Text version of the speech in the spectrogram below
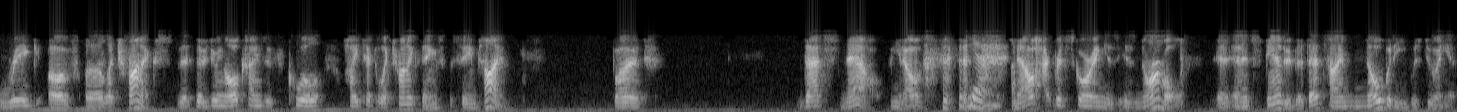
rig of uh, electronics that, that are doing all kinds of cool high-tech electronic things at the same time but that's now, you know. Yeah. now hybrid scoring is, is normal and, and it's standard. But at that time, nobody was doing it,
